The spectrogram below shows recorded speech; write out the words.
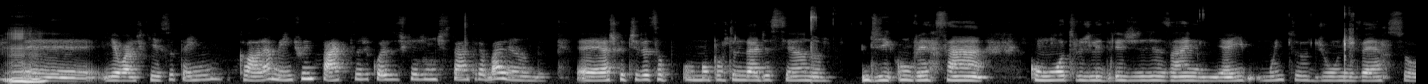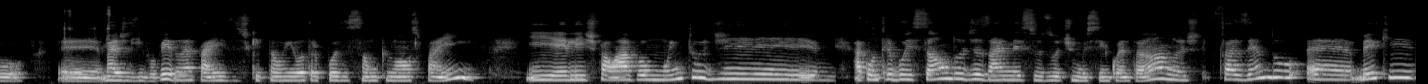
Uhum. É, e eu acho que isso tem claramente o um impacto de coisas que a gente está trabalhando. É, acho que eu tive essa, uma oportunidade esse ano de conversar com outros líderes de design, e aí muito de um universo é, mais desenvolvido, né? países que estão em outra posição que o nosso país, e eles falavam muito de a contribuição do design nesses últimos 50 anos, fazendo é, meio que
